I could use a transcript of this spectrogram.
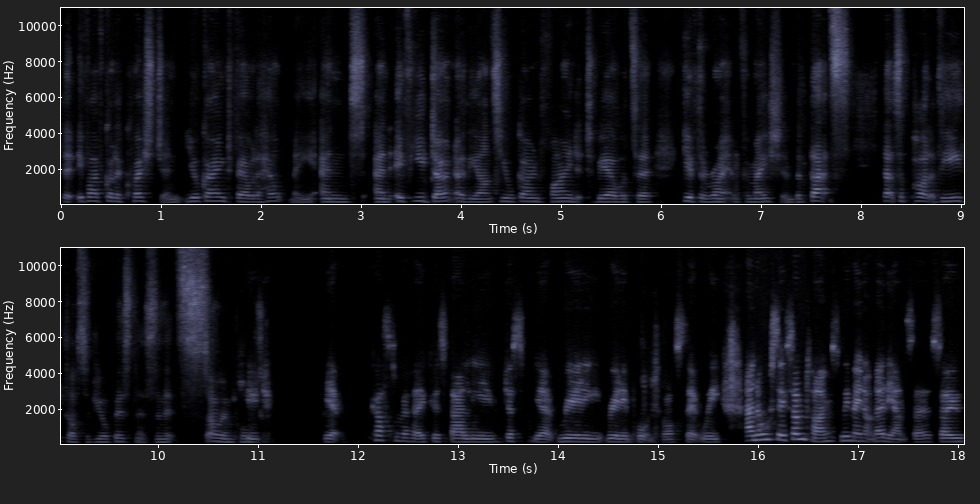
that if i've got a question you're going to be able to help me. And and if you don't know the answer you'll go and find it to be able to give the right information. But that's that's a part of the ethos of your business and it's so important Huge. yeah. Customer focus value just yeah really really important to us that we and also sometimes we may not know the answer. So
